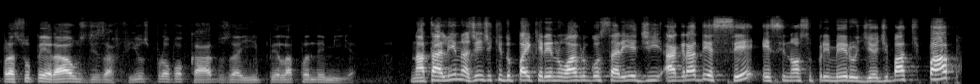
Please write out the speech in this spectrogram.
para superar os desafios provocados aí pela pandemia. Natalina, a gente aqui do Pai Querendo Agro gostaria de agradecer esse nosso primeiro dia de bate-papo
